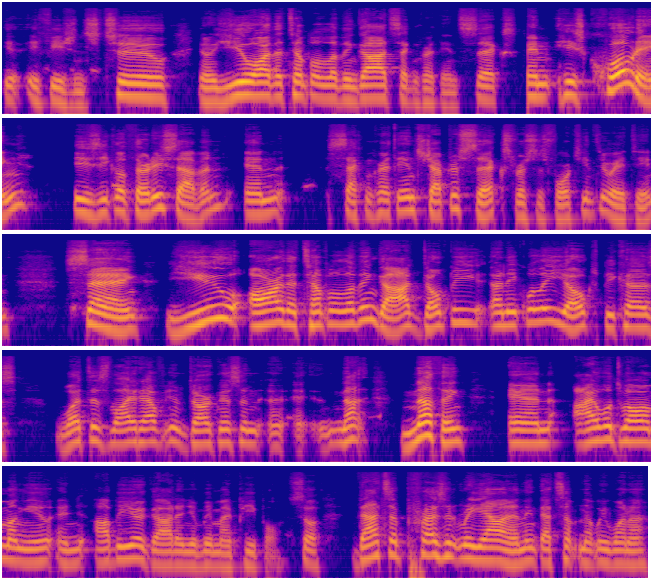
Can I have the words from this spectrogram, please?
Ephesians 2. You know, you are the temple of the living God, 2 Corinthians 6. And he's quoting Ezekiel 37 in Second Corinthians chapter 6, verses 14 through 18, saying, You are the temple of living God. Don't be unequally yoked, because what does light have? You know, darkness and uh, uh, not nothing. And I will dwell among you, and I'll be your God, and you'll be my people. So that's a present reality. I think that's something that we want to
